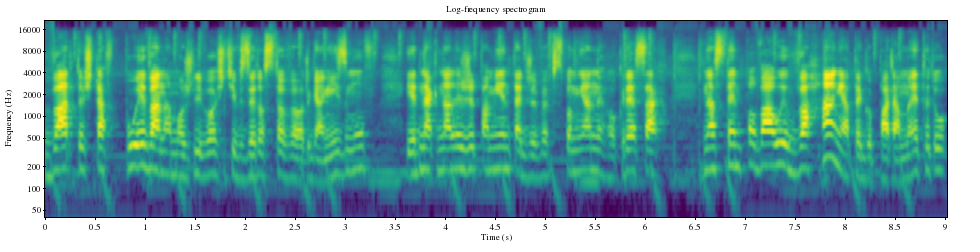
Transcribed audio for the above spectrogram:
Wartość ta wpływa na możliwości wzrostowe organizmów, jednak należy pamiętać, że we wspomnianych okresach następowały wahania tego parametru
